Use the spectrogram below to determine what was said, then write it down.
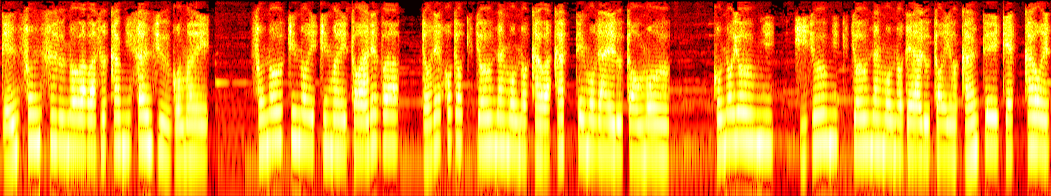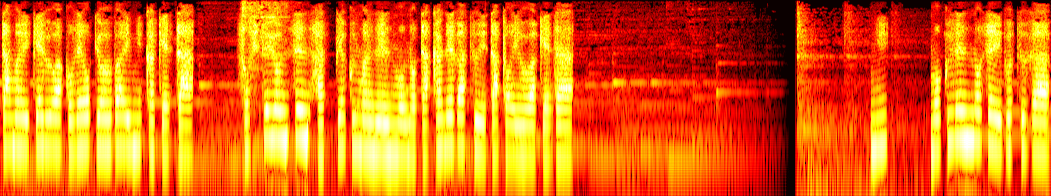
現存するのはわずかに35枚。そのうちの1枚とあれば、どれほど貴重なものか分かってもらえると思う。このように、非常に貴重なものであるという鑑定結果を得たマイケルはこれを競売にかけた。そして4800万円もの高値がついたというわけだ。2、木蓮の生物画。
